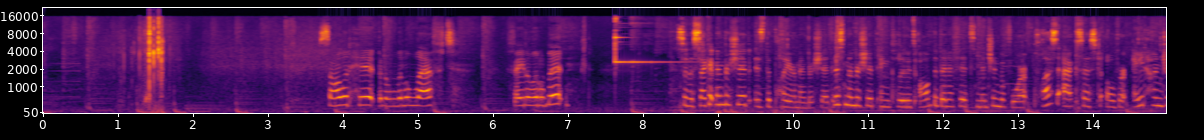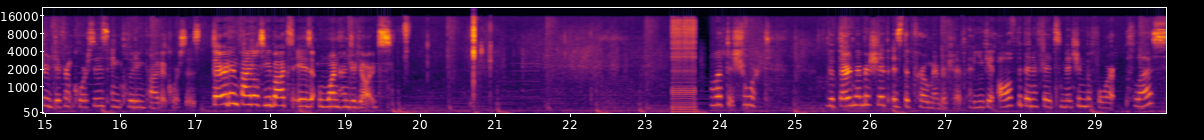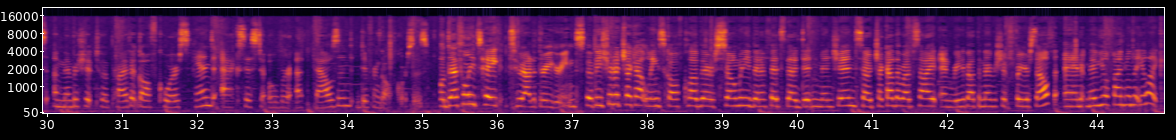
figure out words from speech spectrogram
Solid hit, but a little left. Fade a little bit. So the second membership is the player membership. This membership includes all the benefits mentioned before, plus access to over 800 different courses, including private courses. Third and final tee box is 100 yards. I left it short. The third membership is the pro membership. You get all of the benefits mentioned before, plus a membership to a private golf course and access to over a thousand different golf courses. I'll definitely take two out of three greens, but be sure to check out Links Golf Club. There are so many benefits that I didn't mention, so check out their website and read about the memberships for yourself, and maybe you'll find one that you like.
